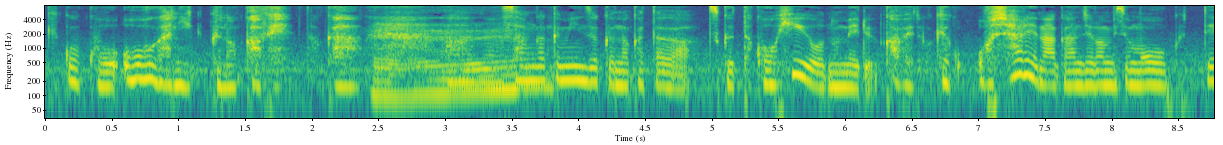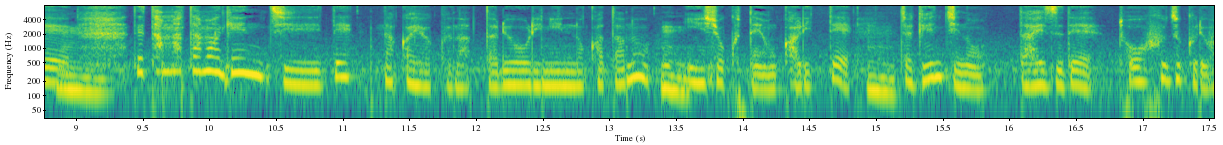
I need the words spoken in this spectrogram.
結構こうオーガニックのカフェとかへあのえ山岳民族の方が作ったコーヒーを飲めるカフェとか結構おしゃれな感じのお店も多くて、うん。でたまたま現地で仲良くなった料理人の方のうん。飲食店を借りて、うん。じゃあ現地の大豆で豆腐作り教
